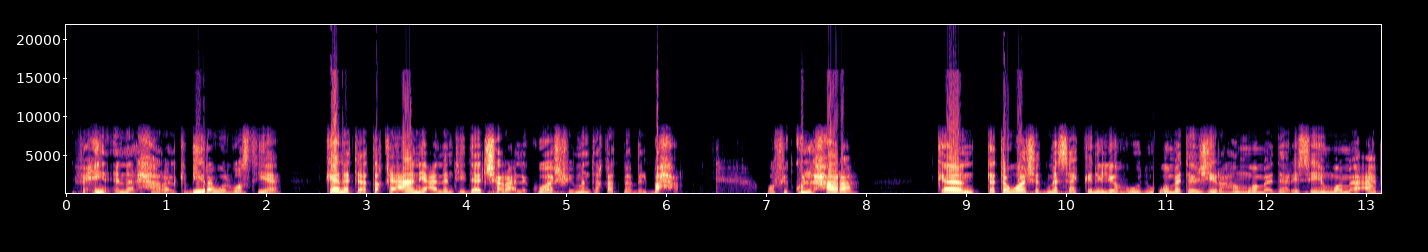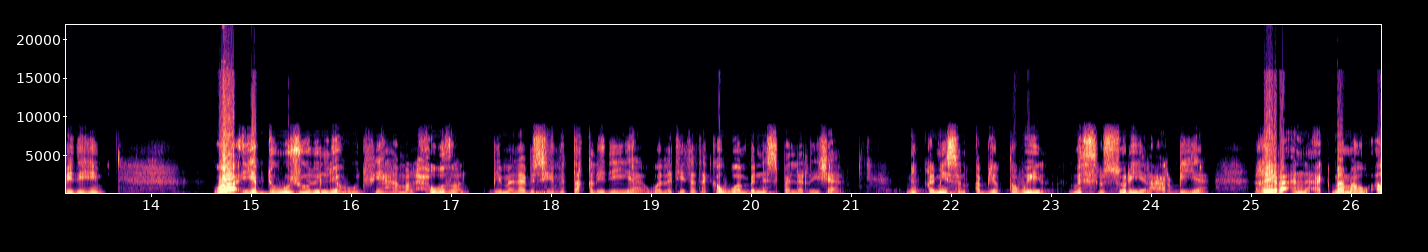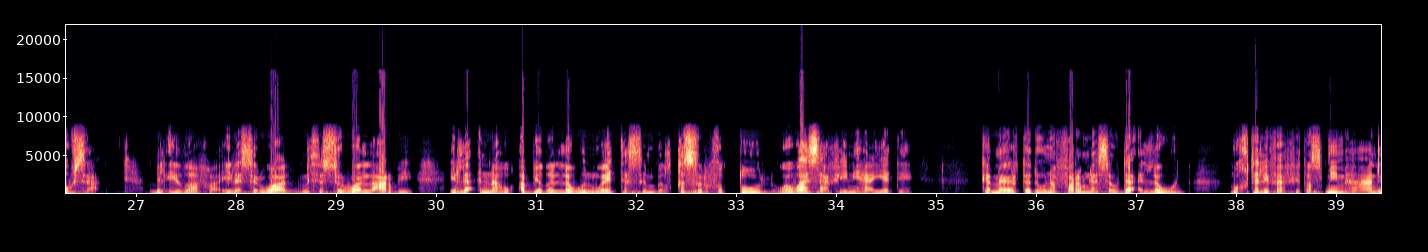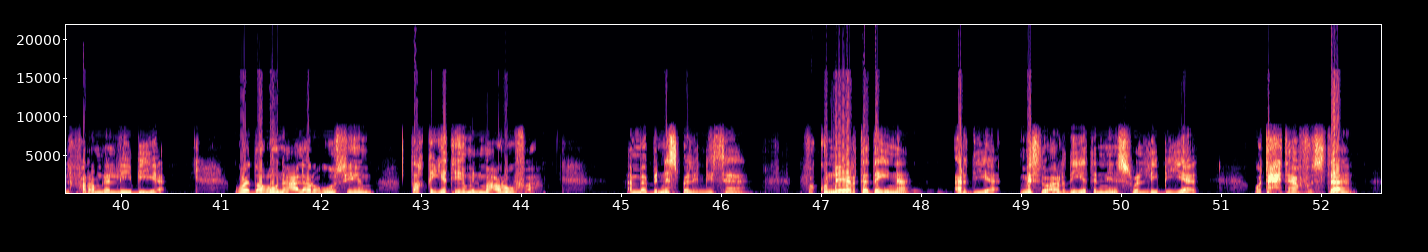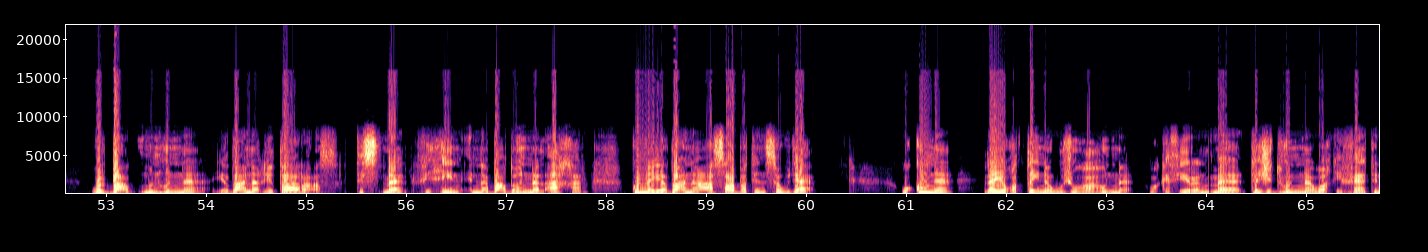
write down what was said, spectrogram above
في حين أن الحارة الكبيرة والوسطية كانتا تقعان على امتداد شارع الأكواش في منطقة باب البحر. وفي كل حارة كانت تتواجد مساكن اليهود ومتاجرهم ومدارسهم ومعابدهم ويبدو وجود اليهود فيها ملحوظا بملابسهم التقليدية والتي تتكون بالنسبة للرجال. من قميص أبيض طويل مثل السورية العربية غير أن أكمامه أوسع بالإضافة إلى سروال مثل السروال العربي إلا أنه أبيض اللون ويتسم بالقصر في الطول وواسع في نهايته. كما يرتدون فرملة سوداء اللون مختلفة في تصميمها عن الفرملة الليبية ويضعون على رؤوسهم طاقيتهم المعروفة. أما بالنسبة للنساء فكن يرتدين أردية مثل أردية النسوة الليبيات وتحتها فستان والبعض منهن يضعن غطاء رأس تستمال في حين أن بعضهن الآخر كن يضعن عصابة سوداء. وكن لا يغطين وجوههن وكثيرا ما تجدهن واقفات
